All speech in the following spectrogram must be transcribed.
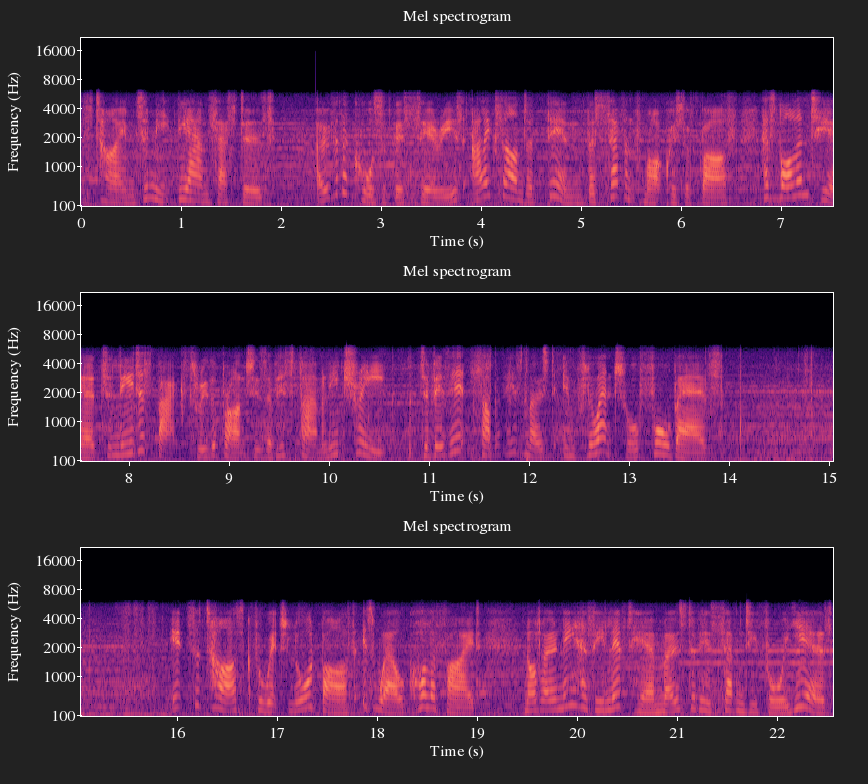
it's time to meet the ancestors. Over the course of this series, Alexander Thynne, the seventh Marquess of Bath, has volunteered to lead us back through the branches of his family tree to visit some of his most influential forebears. It's a task for which Lord Bath is well qualified. Not only has he lived here most of his 74 years,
